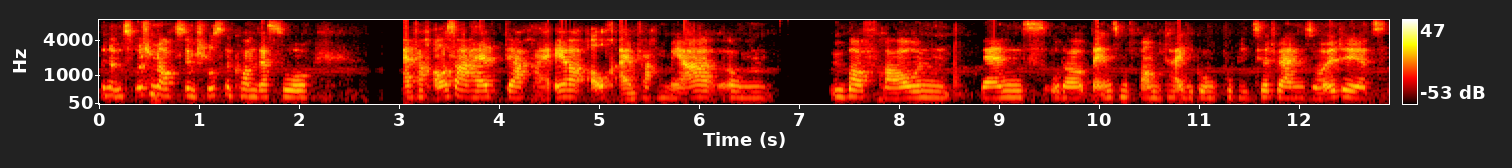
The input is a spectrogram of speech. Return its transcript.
bin inzwischen auch zu dem Schluss gekommen, dass so einfach außerhalb der Reihe auch einfach mehr ähm, über Frauen Bands oder Bands mit Frauenbeteiligung publiziert werden sollte, jetzt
